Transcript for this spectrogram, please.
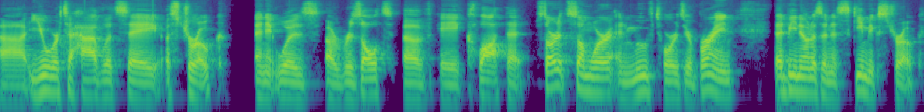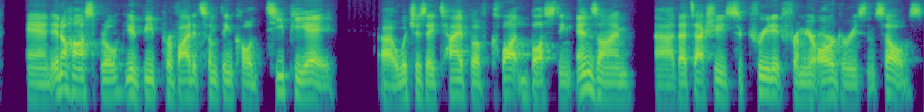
uh, you were to have, let's say, a stroke and it was a result of a clot that started somewhere and moved towards your brain, that'd be known as an ischemic stroke. And in a hospital, you'd be provided something called TPA, uh, which is a type of clot busting enzyme uh, that's actually secreted from your arteries themselves.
